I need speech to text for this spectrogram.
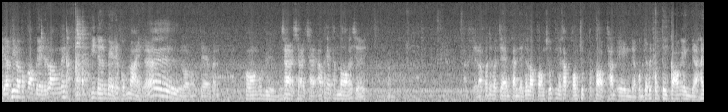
เดี๋ยวพี่เราประกอบเบสเดี๋ยวลองเล่นพี่เดินเบสให้ผมหน่อย เออลองแจมกันคลองกระเบนใช่ใช่ใช่เอาแค่ทำนองเฉยๆอะเดี๋ยวเราก็จะมาแจมกันเดี๋ยวจะลองกองชุดนี่ยครับกองชุดประกอบทำเองเดี๋ยวผมจะเป็นคนตีกองเองเดี๋ยวให้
